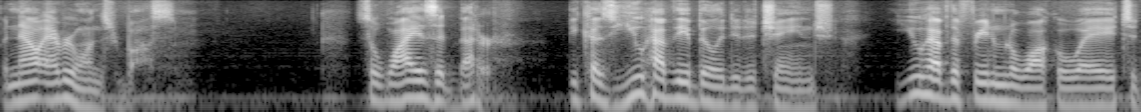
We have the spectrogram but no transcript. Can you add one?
But now everyone's your boss. So why is it better? Because you have the ability to change. You have the freedom to walk away, to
